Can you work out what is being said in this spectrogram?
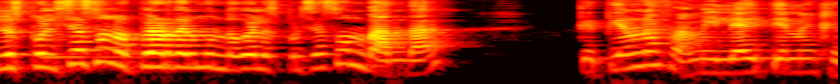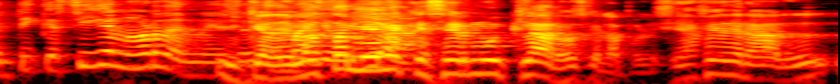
Y los policías son lo peor del mundo, güey. Los policías son banda que tienen una familia y tienen gente y que siguen órdenes. Y que además también hay que ser muy claros que la Policía Federal,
